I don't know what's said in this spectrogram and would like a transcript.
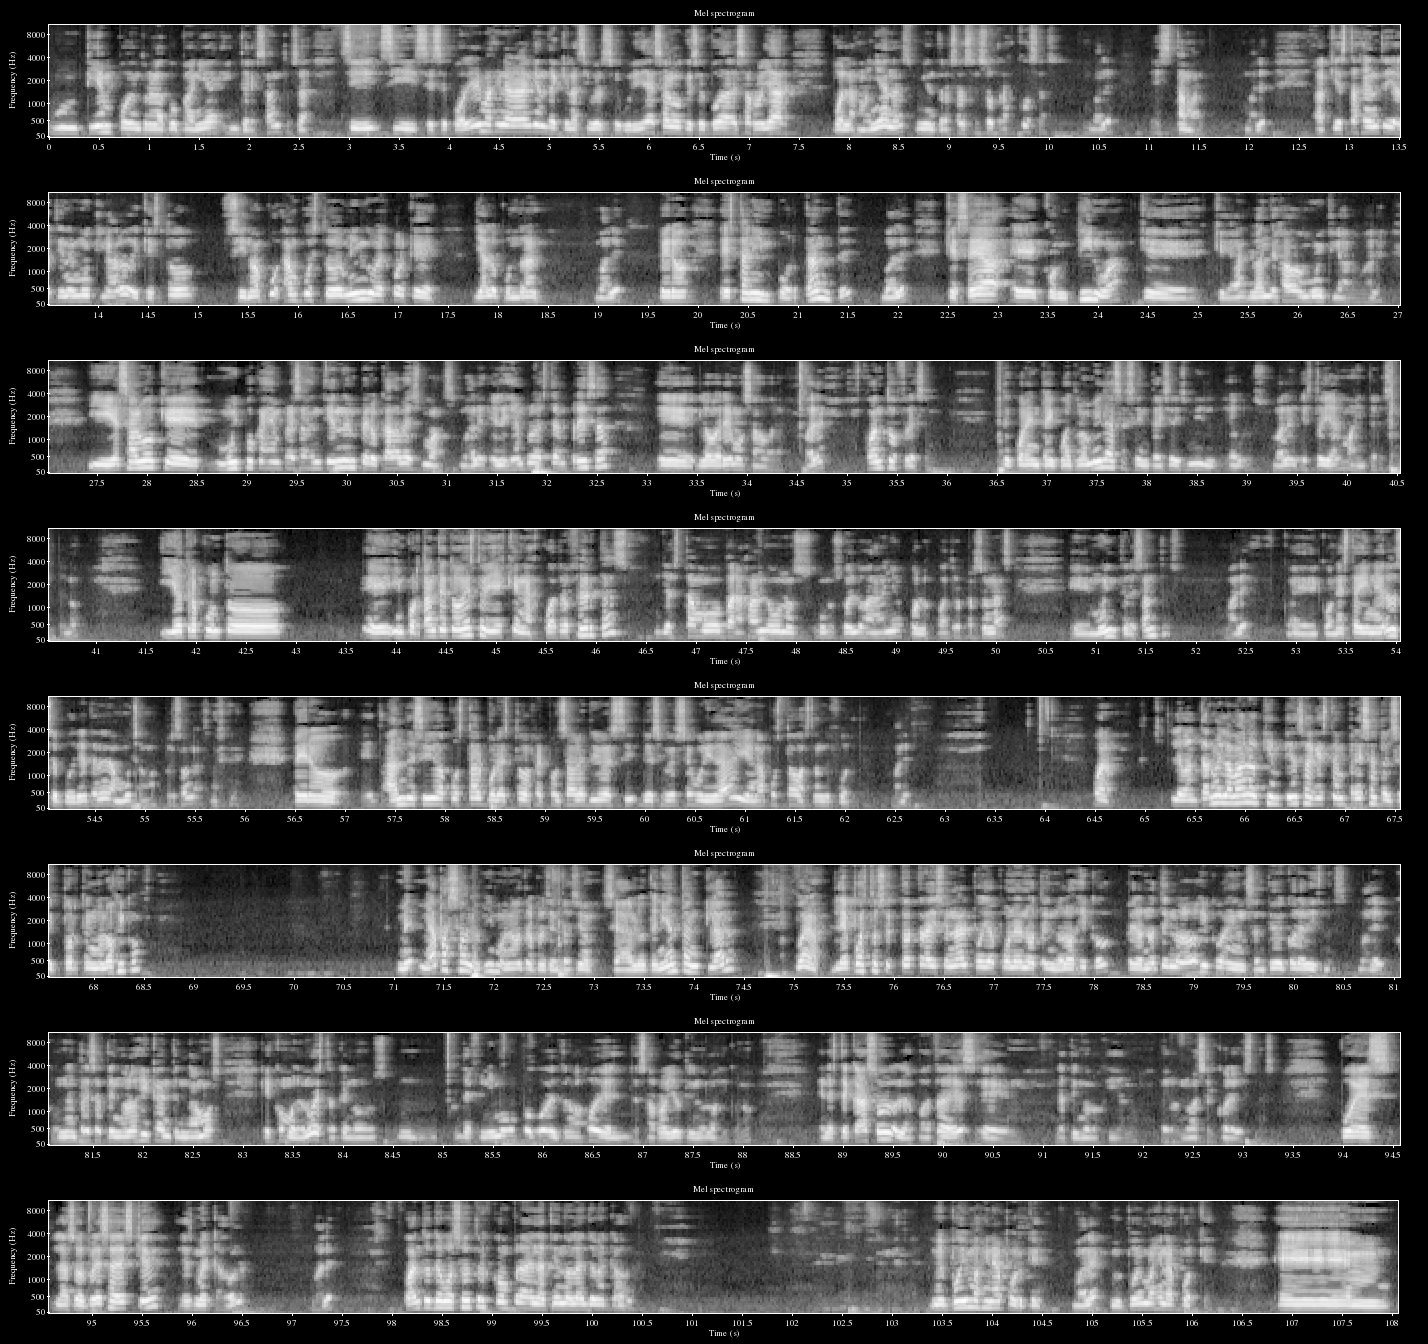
un tiempo dentro de la compañía interesante. O sea, si, si, si, se podría imaginar a alguien de que la ciberseguridad es algo que se pueda desarrollar por las mañanas mientras haces otras cosas, ¿vale? Está mal, ¿vale? Aquí esta gente ya tiene muy claro de que esto, si no han puesto domingo es porque ya lo pondrán, ¿vale? Pero es tan importante, ¿vale? Que sea eh, continua que, que lo han dejado muy claro, ¿vale? Y es algo que muy pocas empresas entienden, pero cada vez más, ¿vale? El ejemplo de esta empresa eh, lo veremos ahora, ¿vale? ¿Cuánto ofrecen? De 44.000 a 66.000 euros, ¿vale? Esto ya es más interesante, ¿no? Y otro punto eh, importante de todo esto y es que en las cuatro ofertas ya estamos barajando unos, unos sueldos al año por las cuatro personas eh, muy interesantes, ¿vale? Eh, con este dinero se podría tener a muchas más personas. Pero eh, han decidido apostar por estos responsables de ciberseguridad y han apostado bastante fuerte. ¿vale? Bueno, levantarme la mano quien piensa que esta empresa es del sector tecnológico. Me, me ha pasado lo mismo en la otra presentación. O sea, lo tenían tan claro bueno, le he puesto sector tradicional, podía poner no tecnológico, pero no tecnológico en sentido de core business, ¿vale? Una empresa tecnológica entendamos que es como la nuestra, que nos mm, definimos un poco el trabajo del desarrollo tecnológico, ¿no? En este caso, la pata es eh, la tecnología, ¿no? Pero no es el core business. Pues la sorpresa es que es Mercadona, ¿vale? ¿Cuántos de vosotros compran en la tienda online de Mercadona? Me puedo imaginar por qué ¿vale? Me puedo imaginar por qué. Em,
